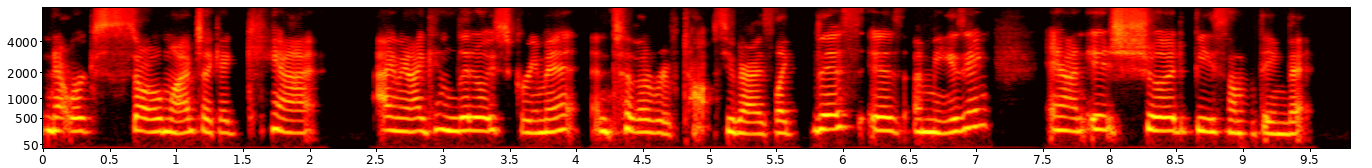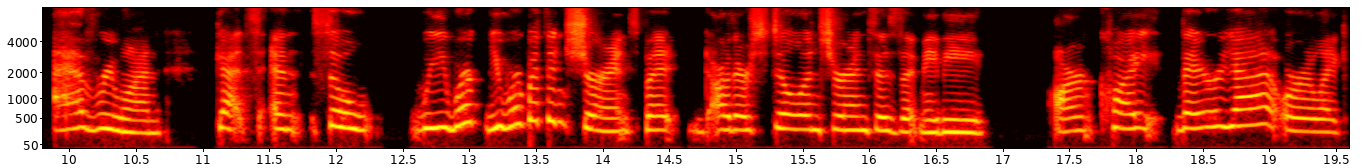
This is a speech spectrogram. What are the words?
network so much. Like I can't, I mean, I can literally scream it into the rooftops, you guys. Like this is amazing. And it should be something that everyone gets. And so we work, you work with insurance, but are there still insurances that maybe aren't quite there yet? Or like,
